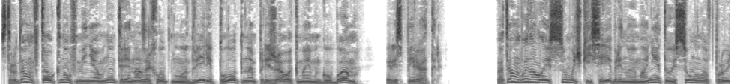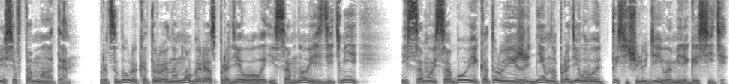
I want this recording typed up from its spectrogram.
С трудом втолкнув меня внутрь, она захлопнула дверь и плотно прижала к моим губам респиратор. Потом вынула из сумочки серебряную монету и сунула в прорезь автомата. Процедура, которую она много раз проделывала и со мной, и с детьми, и с самой собой, и которую ежедневно проделывают тысячи людей в Америка-Сити.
